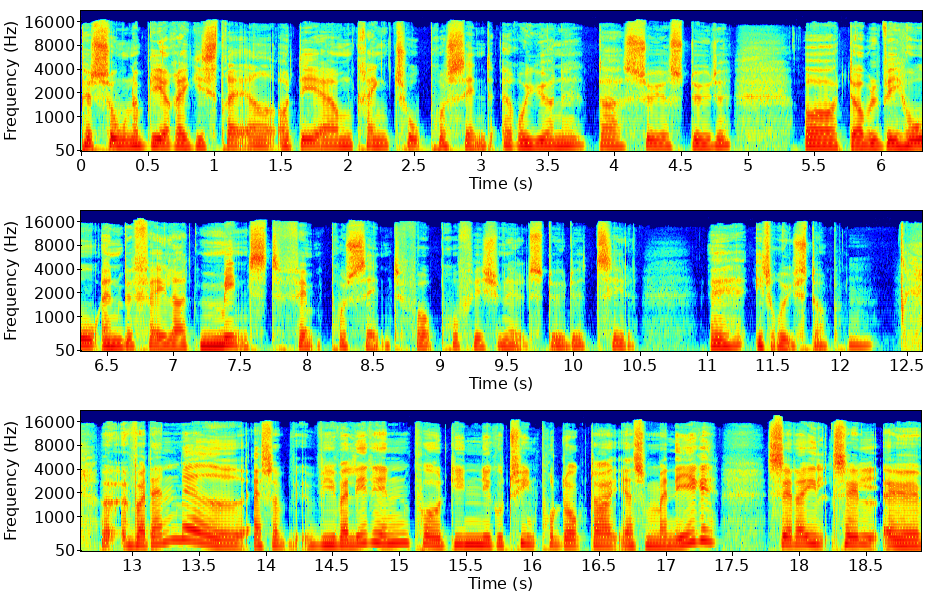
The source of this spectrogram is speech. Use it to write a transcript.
personer bliver registreret, og det er omkring 2% af rygerne, der søger støtte. Og WHO anbefaler, at mindst 5% får professionel støtte til øh, et rygstop. Mm. Hvordan med, altså vi var lidt inde på de nikotinprodukter, ja, som man ikke sætter ild til, øh,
